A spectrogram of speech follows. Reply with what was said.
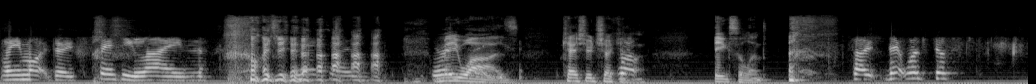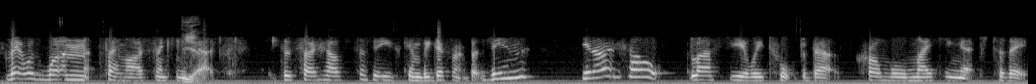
Well, you might do Fatty Lane, oh yeah, Macca's, me Greasy. was cashew chicken, Well- excellent. So that was just that was one thing I was thinking Yeah. about. So how cities can be different, but then you know how last year we talked about Cromwell making it to that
